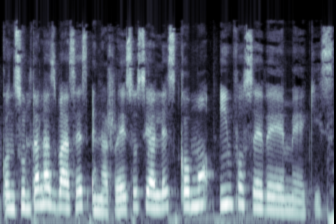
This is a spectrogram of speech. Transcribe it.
Consulta las bases en las redes sociales como InfoCDMX.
